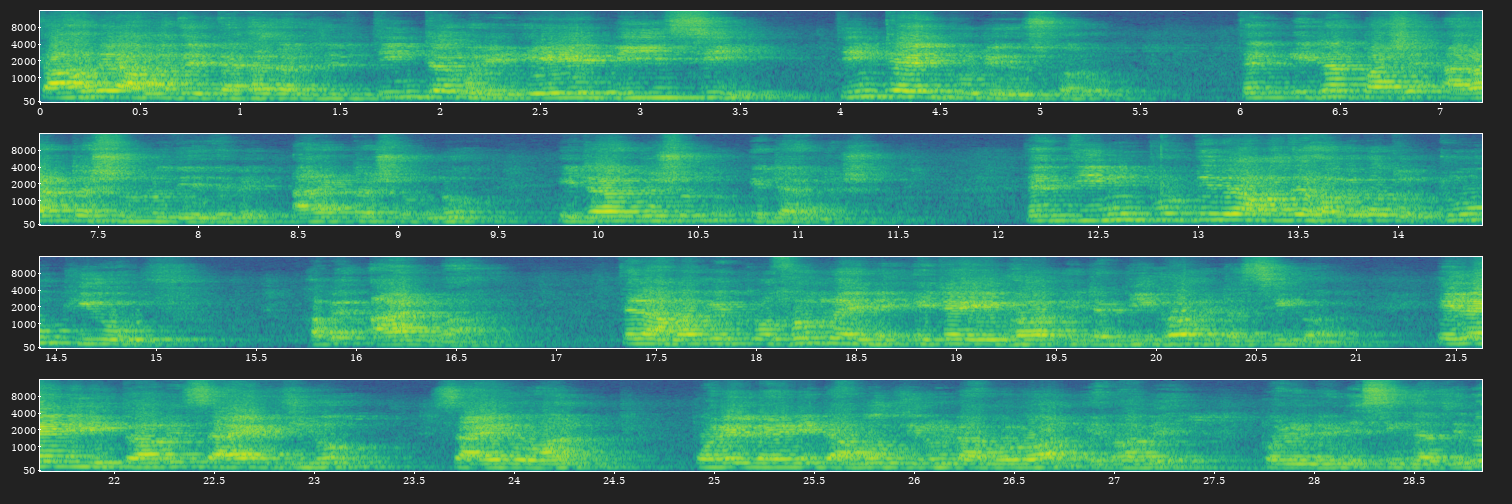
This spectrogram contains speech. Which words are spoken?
তাহলে আমাদের দেখা যাবে যদি তিনটা করে এ বি সি তিনটা ইনপুট ইউজ করো তাহলে এটার পাশে আর একটা শূন্য দিয়ে দেবে আর একটা শূন্য। এটা একটা শূন্য, এটা একটা শূন্য। তাহলে তিন ইনপুট দিলে আমাদের হবে কত? টু কিউব হবে আট বার। তাহলে আমাকে প্রথম লাইনে এটা এ ঘর, এটা বি ঘর, এটা সি ঘর। এই লাইনে লিখতে হবে সাইড জিরো সাইড ওয়ান পরের লাইনে ডাবল জিরো ডাবল ওয়ান এভাবে পরের লাইনে সিঙ্গেল জিরো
